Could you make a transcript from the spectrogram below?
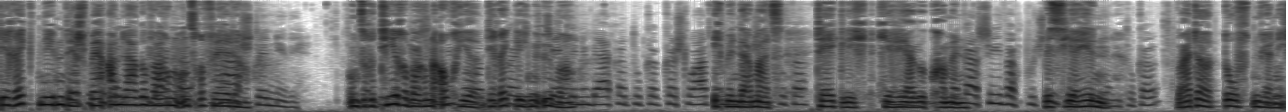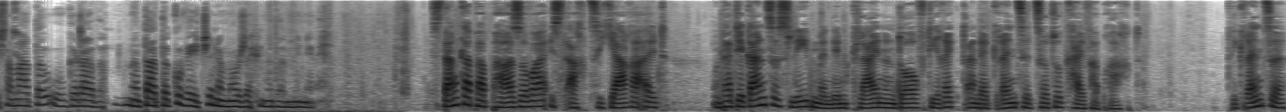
direkt neben der Sperranlage, waren unsere Felder. Unsere Tiere waren auch hier, direkt gegenüber. Ich bin damals täglich hierher gekommen, bis hierhin. Weiter durften wir nicht. Stanka Papasova ist 80 Jahre alt und hat ihr ganzes Leben in dem kleinen Dorf direkt an der Grenze zur Türkei verbracht. Die Grenze,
